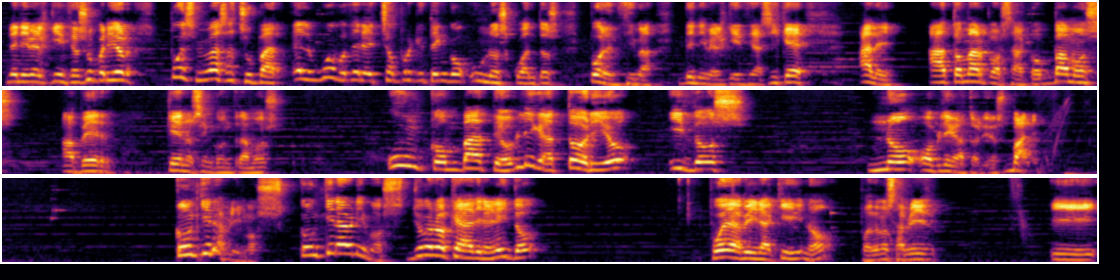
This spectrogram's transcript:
de nivel 15 o superior, pues me vas a chupar el huevo derecho porque tengo unos cuantos por encima de nivel 15. Así que, ale, a tomar por saco. Vamos a ver qué nos encontramos. Un combate obligatorio y dos no obligatorios. Vale. ¿Con quién abrimos? ¿Con quién abrimos? Yo creo que Adrianito puede abrir aquí, ¿no? Podemos abrir y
